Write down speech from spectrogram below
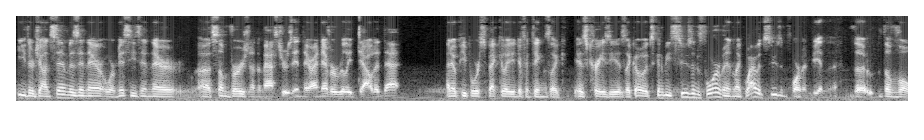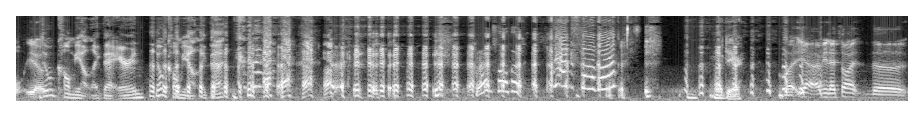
either John Simm is in there or Missy's in there. Uh, some version of the Masters is in there. I never really doubted that. I know people were speculating different things, like as crazy as like, oh, it's going to be Susan Foreman. Like, why would Susan Foreman be in the the, the vault? You know, Don't call me out like that, Aaron. Don't call me out like that. grandfather. oh dear. but yeah, I mean, I thought the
